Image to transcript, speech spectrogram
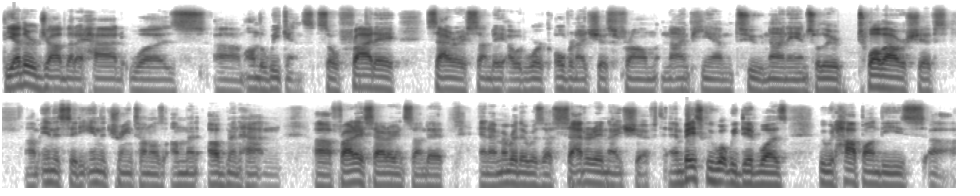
the other job that I had was um, on the weekends. So Friday, Saturday, Sunday, I would work overnight shifts from 9 p.m. to 9 a.m. So they're 12 hour shifts um, in the city, in the train tunnels of Manhattan, uh, Friday, Saturday, and Sunday. And I remember there was a Saturday night shift. And basically, what we did was we would hop on these uh,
